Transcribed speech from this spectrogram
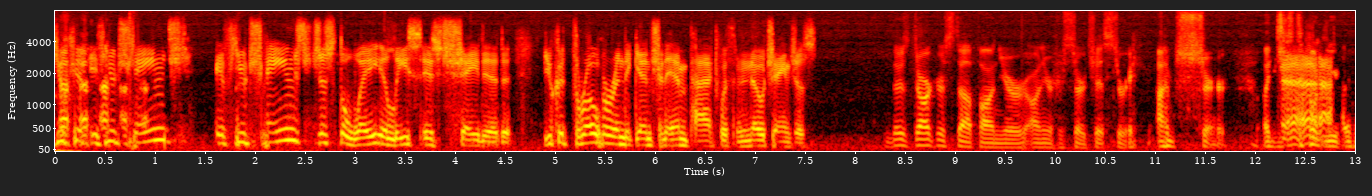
you could if you change if you change just the way Elise is shaded, you could throw her into Genshin Impact with no changes. There's darker stuff on your on your search history. I'm sure. Like just don't even.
